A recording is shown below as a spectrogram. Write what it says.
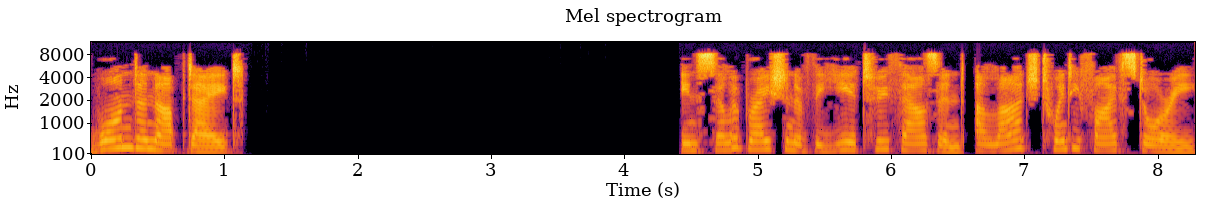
Wand and update. In celebration of the year 2000, a large 25-story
